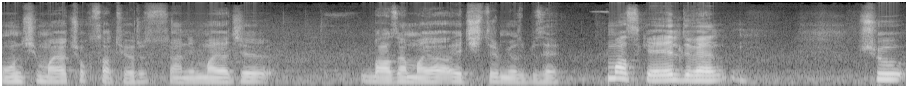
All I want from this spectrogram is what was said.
Onun için maya çok satıyoruz. Yani mayacı bazen maya yetiştirmiyoruz bize. Maske, eldiven, şu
